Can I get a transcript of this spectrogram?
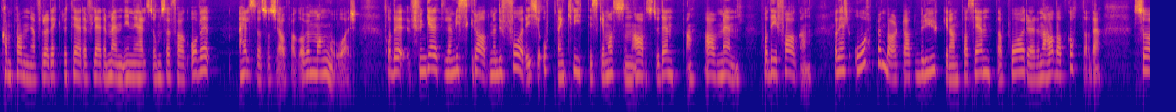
kampanjer for å rekruttere flere menn inn i helse- og omsorgsfag over helse- og sosialfag over mange år. Og Det fungerer til en viss grad, men du får ikke opp den kritiske massen av studenter, av menn, på de fagene. Og Det er helt åpenbart at brukerne, pasienter, pårørende hadde hatt godt av det. Så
